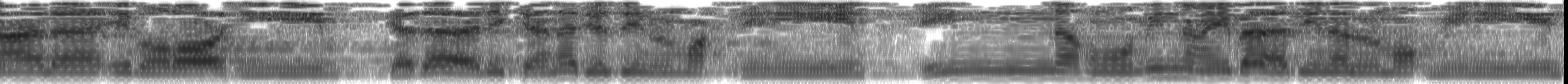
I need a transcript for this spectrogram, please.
على إبراهيم. كذلك نجزي المحسنين. إنه من عبادنا المؤمنين.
